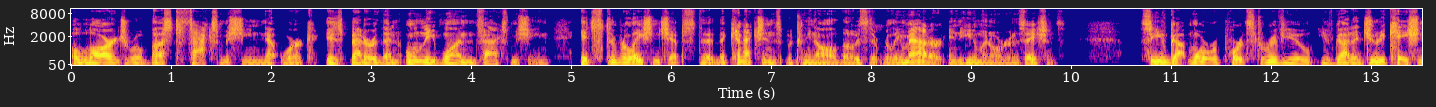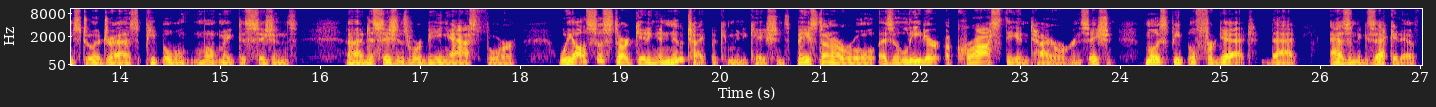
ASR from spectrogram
a large, robust fax machine network is better than only one fax machine, it's the relationships, the, the connections between all those that really matter in human organizations. So you've got more reports to review. You've got adjudications to address. People won't make decisions. Uh, decisions were being asked for. We also start getting a new type of communications based on our role as a leader across the entire organization. Most people forget that as an executive,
